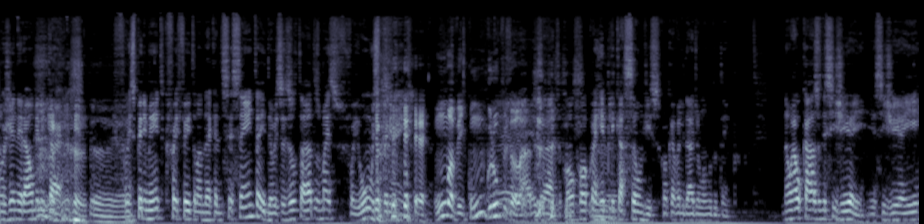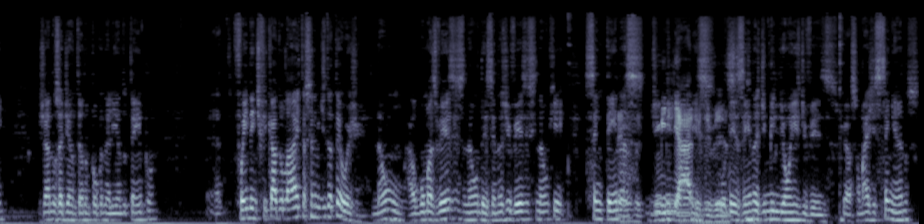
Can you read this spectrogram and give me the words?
é um general militar. Foi um experimento que foi feito na década de 60 e deu esses resultados, mas foi um experimento. Uma vez, com um grupo É, isolado. Exato. Qual, qual é a replicação disso? Qual é a validade ao longo do tempo? Não é o caso desse G aí. Esse G aí, já nos adiantando um pouco na linha do tempo, é, foi identificado lá e está sendo medido até hoje. Não algumas vezes, não dezenas de vezes, senão que centenas É, de milhares milhares, de ou vezes. dezenas de milhões de vezes. Que, ó, são mais de 100 anos.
